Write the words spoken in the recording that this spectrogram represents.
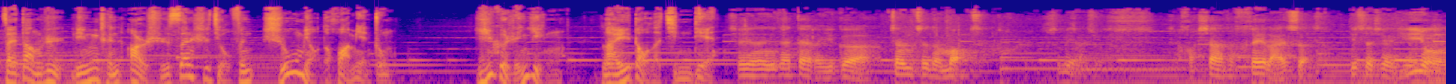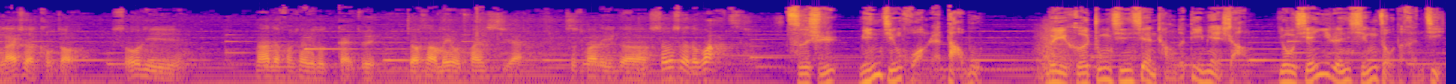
在当日凌晨二时三十九分十五秒的画面中，一个人影来到了金店。嫌疑人应该戴了一个针织的帽子，什么颜色？好像是黑蓝色的，一次性医用蓝色口罩，手里拿的好像有个改锥，脚上没有穿鞋，只穿了一个深色的袜子。此时，民警恍然大悟：为何中心现场的地面上有嫌疑人行走的痕迹，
